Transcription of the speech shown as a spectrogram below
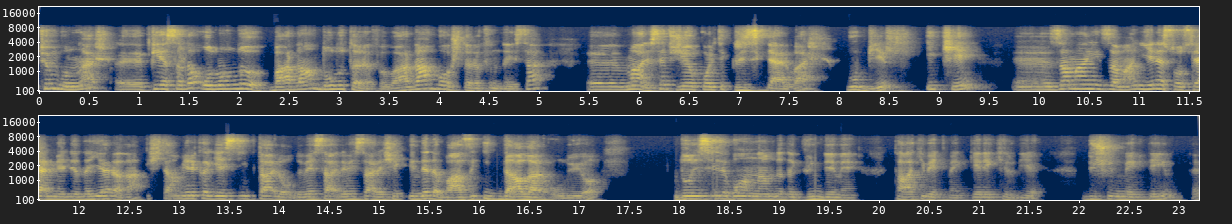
tüm bunlar e, piyasada olumlu bardağın dolu tarafı. Bardağın boş tarafındaysa e, maalesef jeopolitik riskler var. Bu bir. İki, e, zaman zaman yine sosyal medyada yer alan işte Amerika gezisi iptal oldu vesaire vesaire şeklinde de bazı iddialar oluyor. Dolayısıyla bu anlamda da gündemi takip etmek gerekir diye düşünmekteyim. E,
